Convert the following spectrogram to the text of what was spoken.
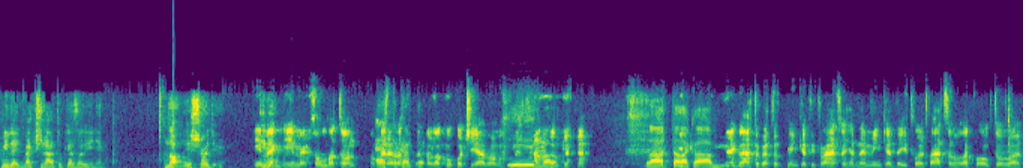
mindegy, megcsináltuk, ez a lényeg. Na, és hogy Én Igen. meg, én meg szombaton, a Ezt akarta- a lakókocsijában Így van. Láttalak ám. meglátogatott minket itt Vác, vagy hát nem minket, de itt volt Vácon a lakóautóval.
